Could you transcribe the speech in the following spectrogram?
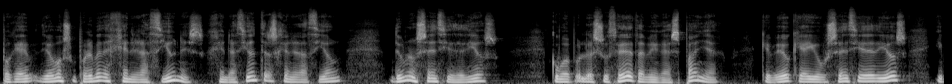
porque llevamos un problema de generaciones, generación tras generación, de una ausencia de Dios. Como le sucede también a España, que veo que hay ausencia de Dios y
